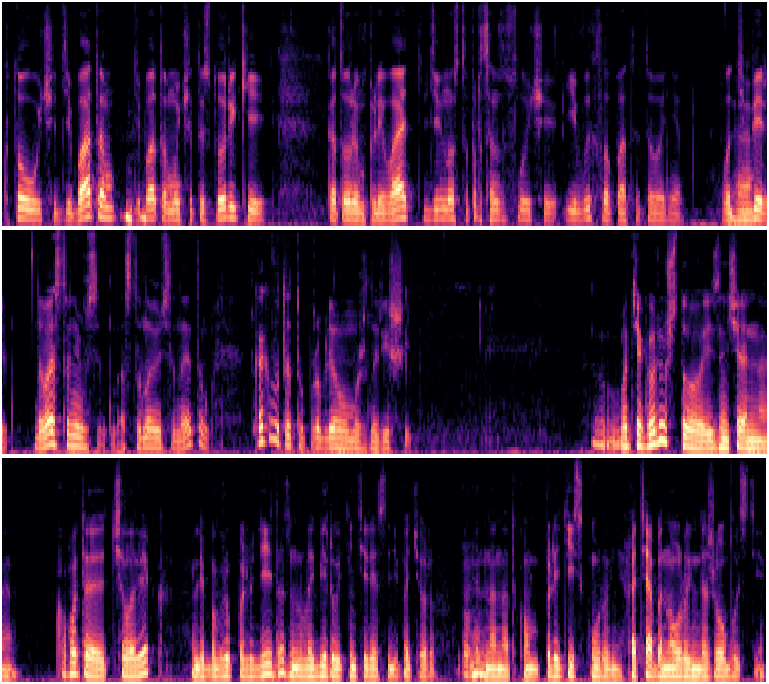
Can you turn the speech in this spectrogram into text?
кто учит дебатам? Дебатам учат историки, которым плевать в 90% случаев, и выхлопа от этого нет. Вот Да. теперь давай остановимся, остановимся на этом. Как вот эту проблему можно решить? Вот я говорю, что изначально какой-то человек, либо группа людей должны лоббировать интересы дебатеров Мгм. именно на таком политическом уровне, хотя бы на уровне даже области,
